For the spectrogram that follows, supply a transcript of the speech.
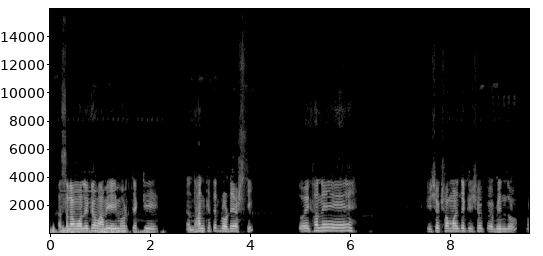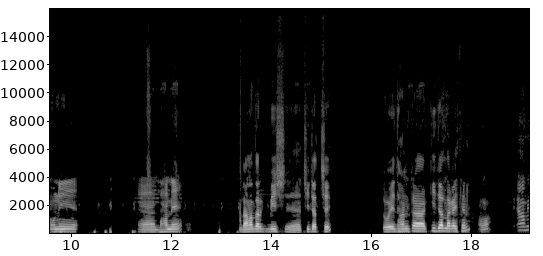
আসসালামু আলাইকুম। আমি এই মুহূর্তে একটি ধান ক্ষেতের প্লটে আসছি। তো এখানে কৃষক সম্মানিত কৃষক বৃন্দ উনি ধানে দানাদার বিষ ছিটাচ্ছে। তো এই ধানটা কি জাত লাগাইছেন? আমার এটা আমি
